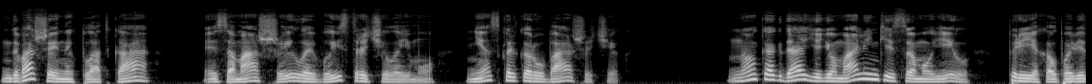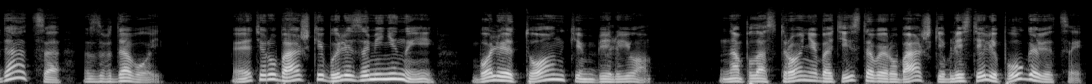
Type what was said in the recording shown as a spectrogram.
два шейных платка и сама шила и выстрочила ему несколько рубашечек. Но когда ее маленький Самуил приехал повидаться с вдовой, эти рубашки были заменены более тонким бельем. На пластроне батистовой рубашки блестели пуговицы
